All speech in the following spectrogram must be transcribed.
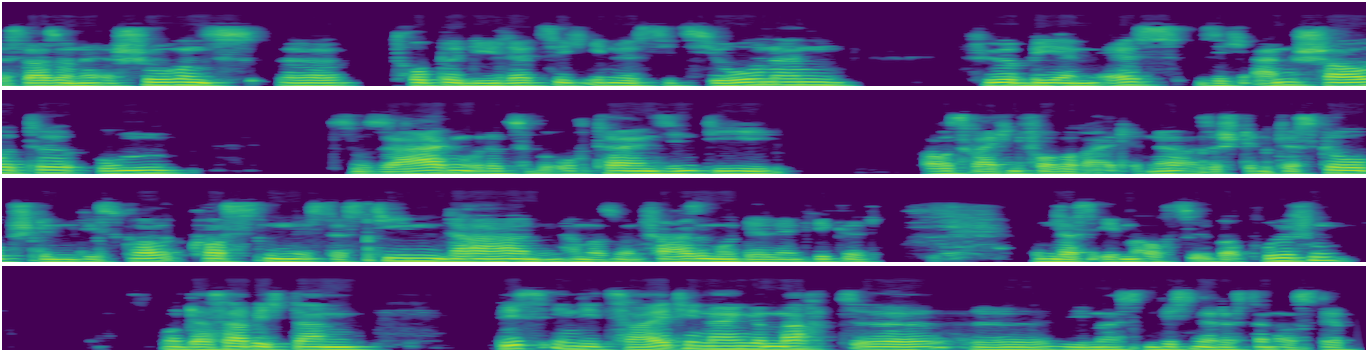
Das war so eine Assurance-Truppe, die letztlich Investitionen für BMS sich anschaute, um zu sagen oder zu beurteilen, sind die ausreichend vorbereitet. Ne? Also stimmt der Scope, stimmen die Kosten, ist das Team da? Dann haben wir so ein Phasenmodell entwickelt, um das eben auch zu überprüfen. Und das habe ich dann bis in die Zeit hinein gemacht. Äh, äh, die meisten wissen ja, dass dann aus der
